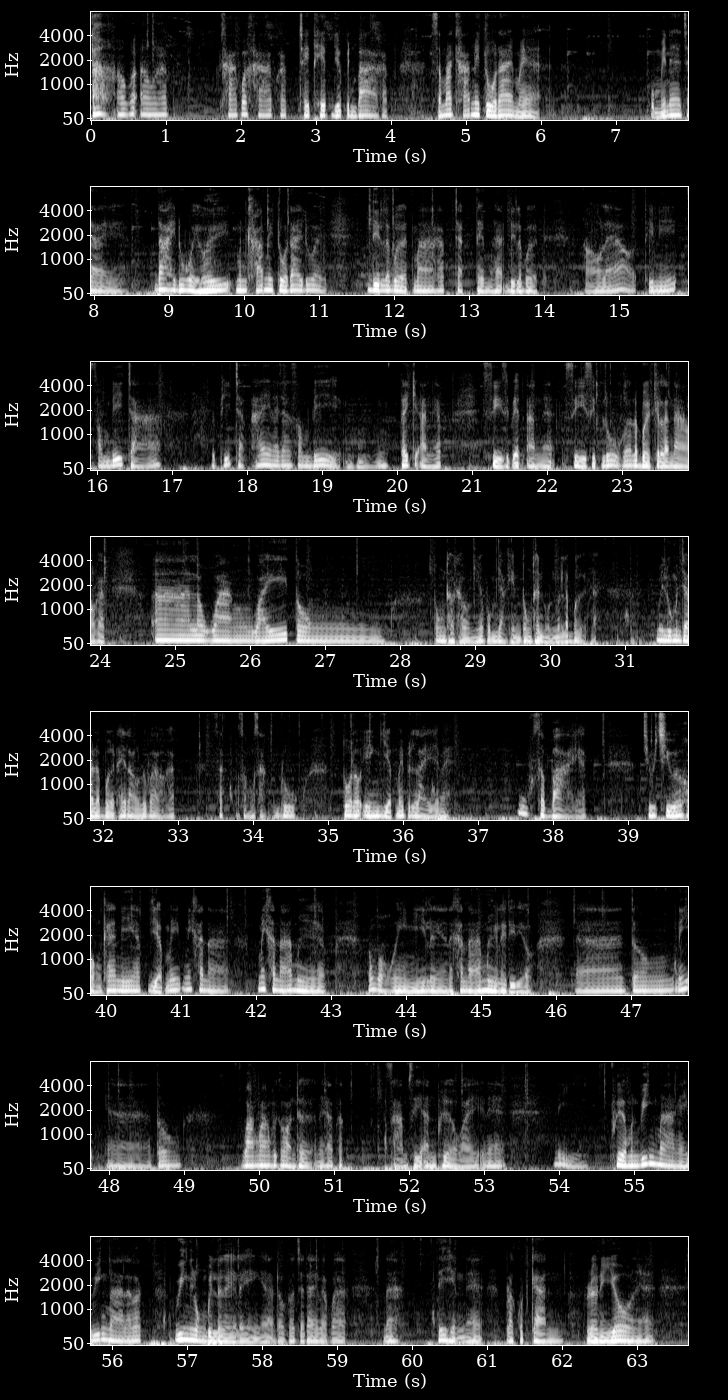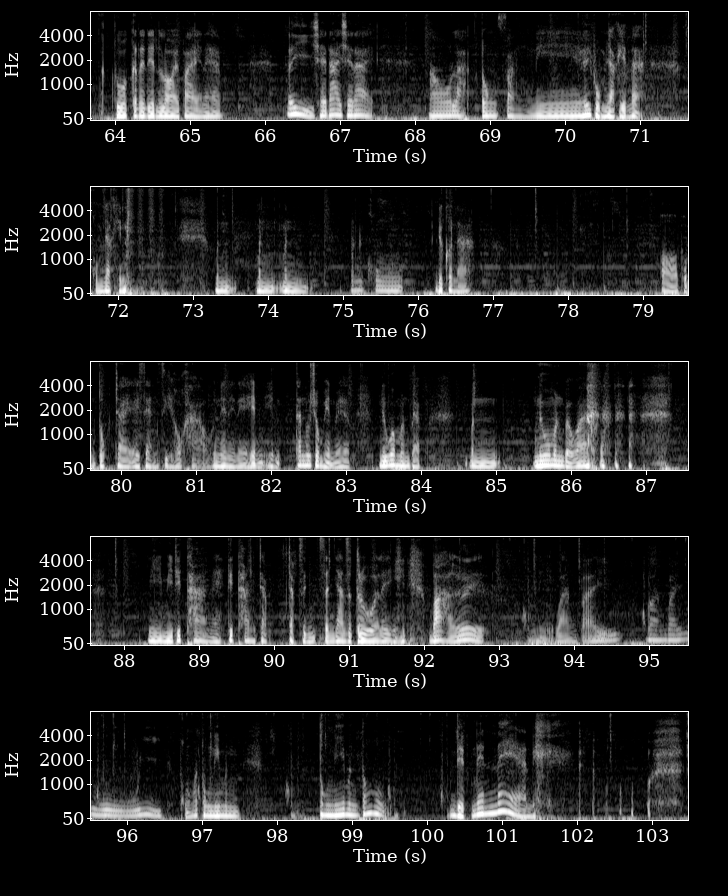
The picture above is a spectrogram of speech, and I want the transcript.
เอาเอาก็เอาครับคราฟก็คราฟครับ ใช้เทปเยอะเป็นบ้าครับ สามารถคราฟในตัวได้ไหมอะผมไม่แน่ใจได้ด้วยเฮ้ยมันคราฟในตัวได้ด้วย ดินระเบิดมาครับ จัดเต็มฮะดินระเบิด เอาแล้วทีนี้ซอมบี้จ๋าเดี๋ยวพี่จัดให้นะจ๊ะซอมบี้ได้กี่อันครับ 41 อันนะ40 ลูกก็ระเบิดกันละนาวครับเราวางไว้ตรงตรงแถวๆนี้ผมอยากเห็นตรงถนนมันระเบิดนะไม่รู้มันจะระเบิดให้เราหรือเปล่าครับ สักสองสามลูก ตัวเราเองเหยียบไม่เป็นไรใช่ไหมอู้สบายครับ ชิวๆของแค่นี้ครับ เหยียบไม่ไม่คณาไม่คณามือครับ ต้องบอกว่าอย่างนี้เลยนะคณามือเลยทีเดียวตรงนี้ตรง วางวางไปก่อนเถอะนะครับสักสามสี่อันเผื่อไว้นะฮะนี่เผื่อมันวิ่งมาไงวิ่งมาแล้วก็วิ่งลงไปเลยอะไรอย่างเงี้ยเราก็จะได้แบบว่านะได้เห็นนะฮะปรากฏการณ์เรนิโยนะฮะตัวกระเด็นลอยไปนะครับเอ้ยใช้ได้ใช้ได้ เอาละตรงฝั่งนี้เฮ้ยผมอยากเห็นน่ะผมอยากเห็น มันมันมันมันคงเดี๋ยวก่อนนะ อ๋อผมตกใจไอ้แสงสีขาวๆเนี่ยเนี่ยเห็นเห็นท่านผู้ชมเห็นไหมครับ นึกว่ามันแบบมันนึกว่ามันแบบว่า มีมีทิศทางไงทิศทางจับจับสัญสญญาณศัตรูอะไรอย่างงี้ บ้าเอ้ยนี่วางไปวางไปอุ้ยผมว่าตรงนี้มัน ตรงนี้มันต้องเด็ดแน่ๆนี่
